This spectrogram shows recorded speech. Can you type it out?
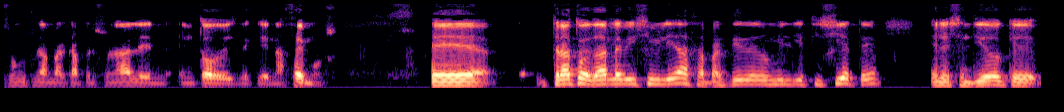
somos una marca personal en, en todo desde que nacemos. Eh, trato de darle visibilidad a partir de 2017 en el sentido que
